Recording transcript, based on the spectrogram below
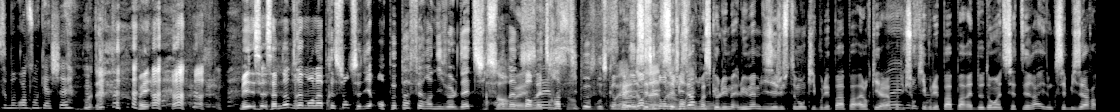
C'est pour prendre son cachet. Mais, mais ça, ça me donne vraiment l'impression de se dire on peut pas faire un Evil Dead sans, Sans- en même temps ouais. mettre un petit peu Bruce Campbell c'est- bizarre parce que lui- lui-même disait justement qu'il voulait pas, alors qu'il a la Ouais, production, qu'il voulait pas apparaître dedans, etc. Et donc c'est bizarre.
